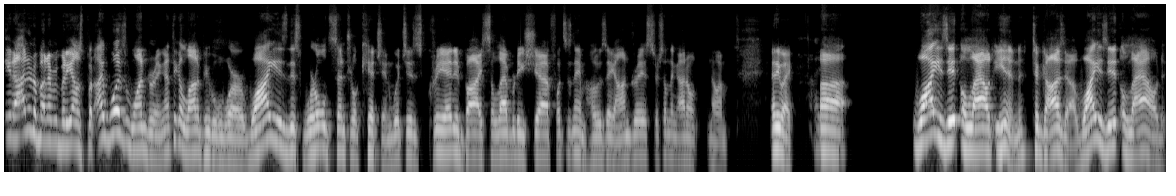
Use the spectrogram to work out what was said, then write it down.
you know i don't know about everybody else but i was wondering i think a lot of people were why is this world central kitchen which is created by celebrity chef what's his name? Jose andres or something? I don't know him. Anyway uh why is it allowed in to gaza? Why is it allowed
